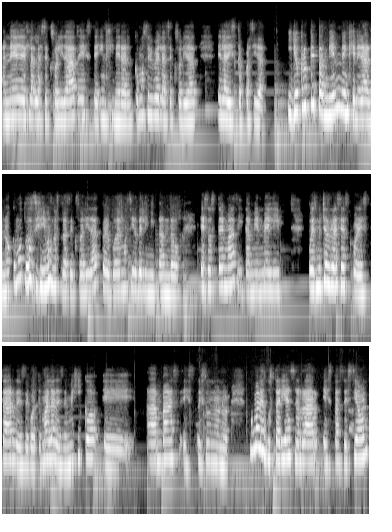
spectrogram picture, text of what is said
Anel, es la, la, sexualidad este, en general, cómo se vive la sexualidad en la discapacidad. Y yo creo que también en general, ¿no? Cómo todos vivimos nuestra sexualidad, pero podemos ir delimitando esos temas. Y también, Meli, pues muchas gracias por estar desde Guatemala, desde México. Eh, ambas es, un honor. ¿Cómo les gustaría cerrar esta sesión?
